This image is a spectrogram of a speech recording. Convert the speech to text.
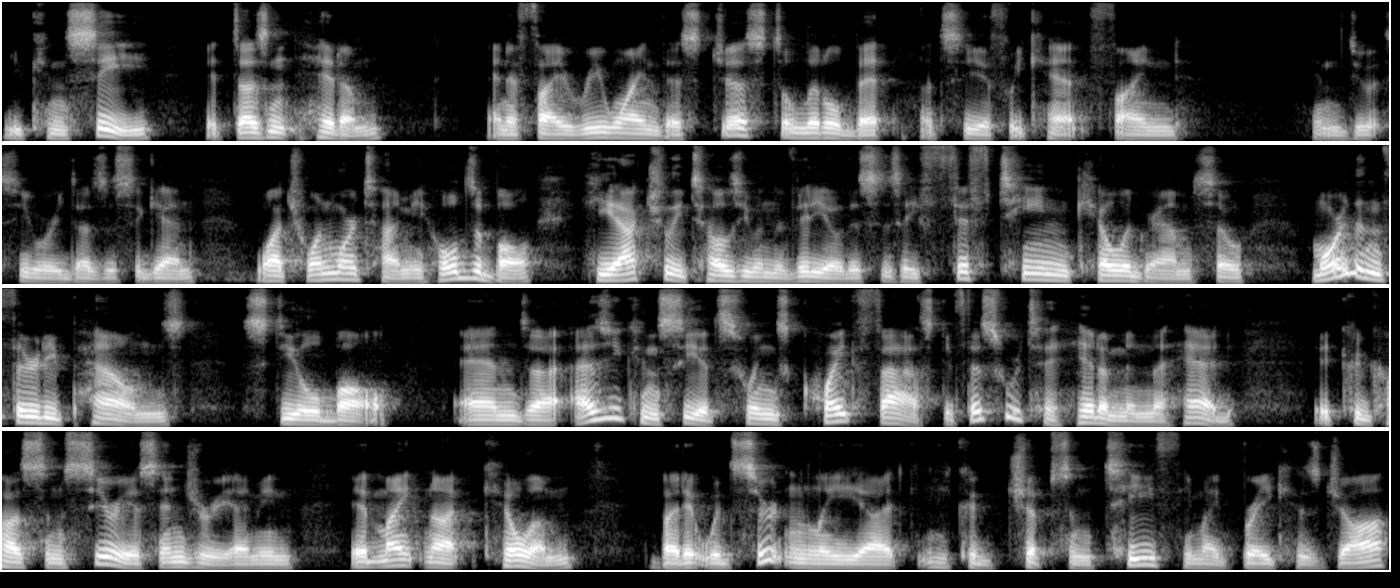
You can see it doesn't hit him, and if I rewind this just a little bit, let's see if we can't find him do it, see where he does this again. Watch one more time. He holds a ball. He actually tells you in the video this is a 15 kilogram, so more than 30 pounds steel ball. And uh, as you can see, it swings quite fast. If this were to hit him in the head, it could cause some serious injury. I mean, it might not kill him, but it would certainly, uh, he could chip some teeth, he might break his jaw.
